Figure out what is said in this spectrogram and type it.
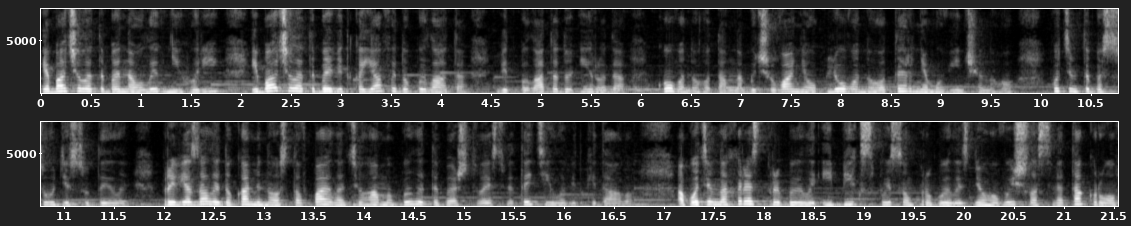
Я бачила тебе на Оливній горі і бачила тебе від Каяфи до Пилата, від Пилата до Ірода, кованого там на бичування, опльованого, терням увінченого. Потім тебе судді судили, прив'язали до кам'яного стовпа і ланцюгами били тебе, аж твоє святе тіло відкидало. А потім на хрест прибили і бік списом пробили. З нього вийшла свята кров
